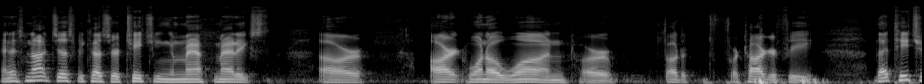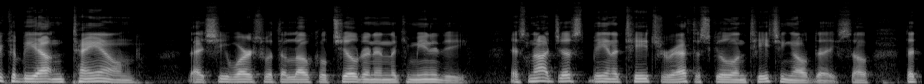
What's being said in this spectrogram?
And it's not just because they're teaching in mathematics or art 101 or photo, photography. That teacher could be out in town that she works with the local children in the community. It's not just being a teacher at the school and teaching all day. So that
